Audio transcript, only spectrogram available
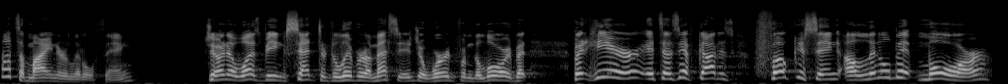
That's a minor little thing. Jonah was being sent to deliver a message, a word from the Lord, but, but here it's as if God is focusing a little bit more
